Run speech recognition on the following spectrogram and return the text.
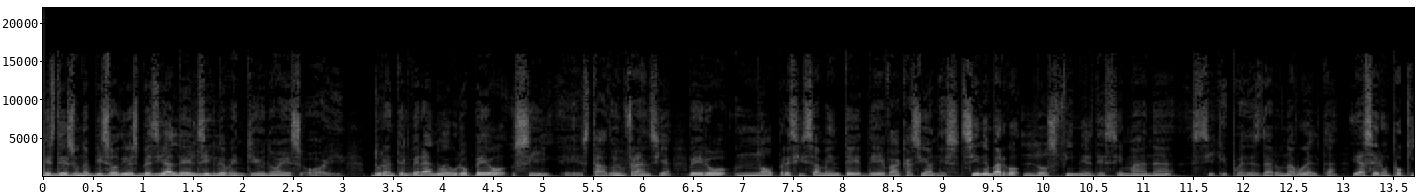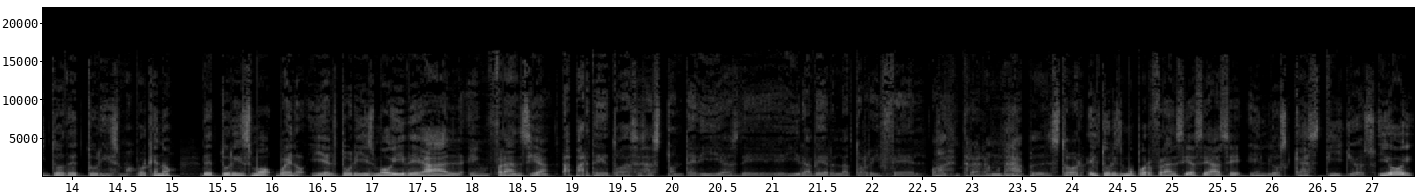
Este es un episodio especial del siglo XXI es hoy. Durante el verano europeo, sí, he estado en Francia, pero no precisamente de vacaciones. Sin embargo, los fines de semana sí que puedes dar una vuelta y hacer un poquito de turismo. ¿Por qué no? De turismo, bueno, y el turismo ideal en Francia, aparte de todas esas tonterías de ir a ver la Torre Eiffel o de entrar a un Apple Store, el turismo por Francia se hace en los castillos. Y hoy,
